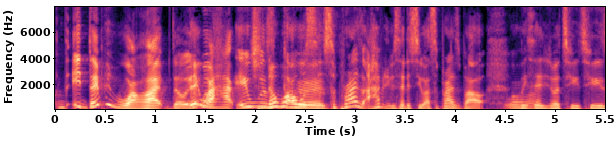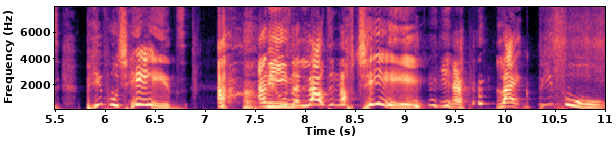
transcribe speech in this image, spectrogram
But it, they people were hyped though. They it were happy. It was. you know what? I was surprised. I haven't even said this to you. I was surprised about. when We said you know two twos. People cheered, and mean- it was a loud enough cheer. Yeah. like people,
